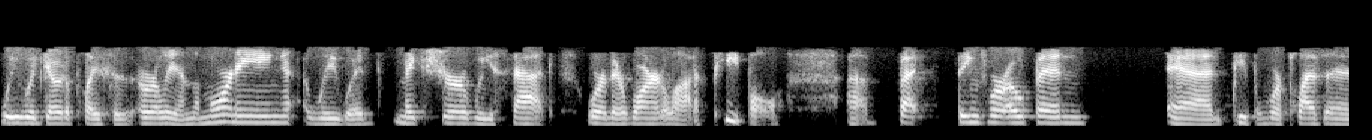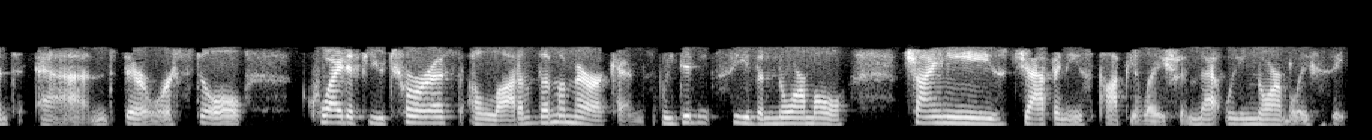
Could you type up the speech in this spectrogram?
We would go to places early in the morning. We would make sure we sat where there weren't a lot of people uh, but things were open and people were pleasant and there were still quite a few tourists, a lot of them Americans. We didn't see the normal Chinese, Japanese population that we normally see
